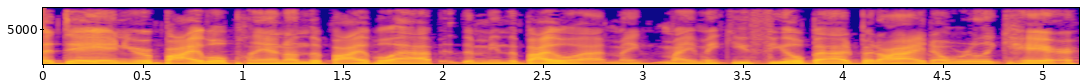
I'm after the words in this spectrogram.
a day in your Bible plan on the Bible app. I mean, the Bible app might, might make you feel bad, but I don't really care.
